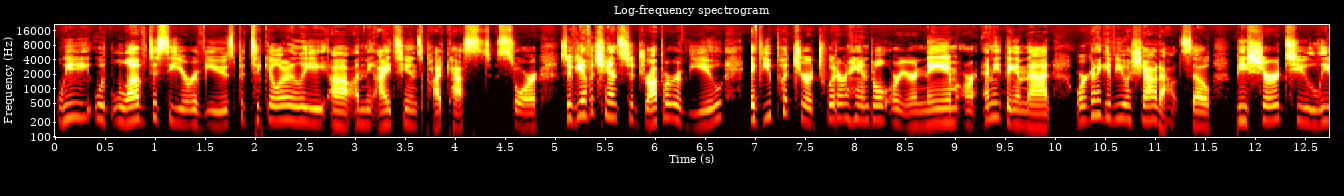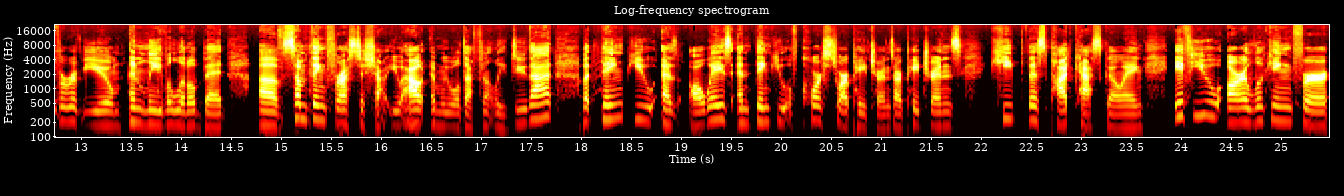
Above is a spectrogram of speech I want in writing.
we would love to see your reviews, particularly uh, on the iTunes podcast store. So if you have a chance to drop a review, if you put your Twitter handle or your name or anything in that, we're going to give you a shout out. So be sure to leave a review and leave a little bit of something for us to shout you out, and we will definitely do that. But thank you as always. And thank you, of course, to our patrons. Our patrons keep this podcast going. If you are looking for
